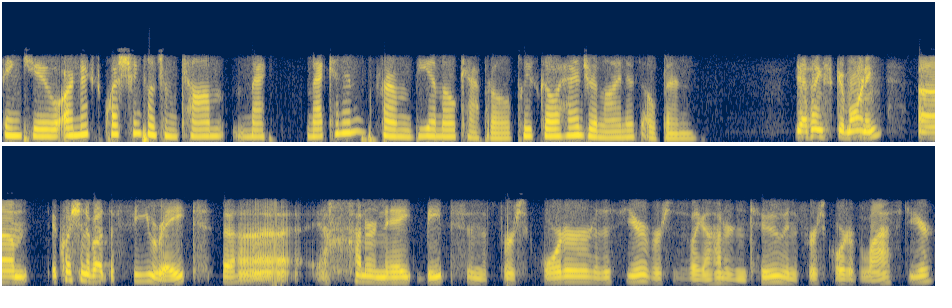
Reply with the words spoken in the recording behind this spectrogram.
Thank you. Our next question comes from Tom MacKinnon from BMO Capital. Please go ahead. Your line is open. Yeah, thanks. Good morning. Um, A question about the fee rate. Uh, 108 beeps in the first quarter of this year versus, like, 102 in the first quarter of last year.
